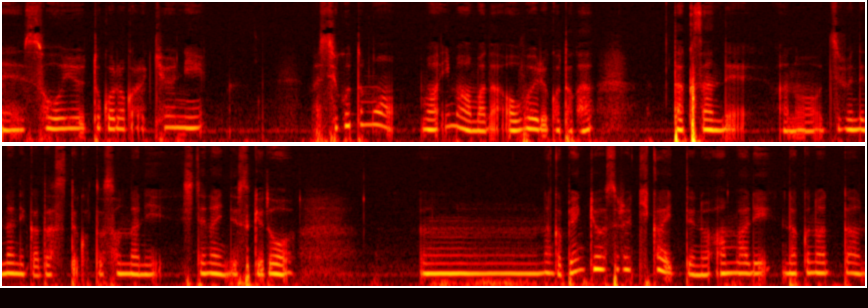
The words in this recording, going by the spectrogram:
えー、そういうところから急に、仕事も、まあ、今はまだ覚えることがたくさんであの自分で何か出すってことそんなにしてないんですけどうーんなんか勉強する機会っていうのはあんまりなくなったん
